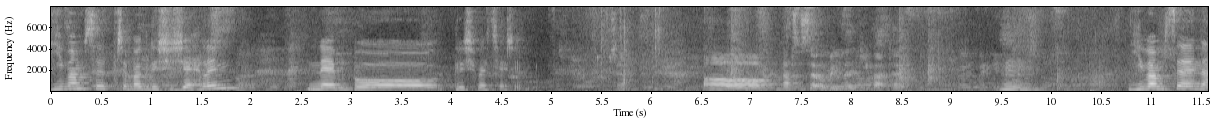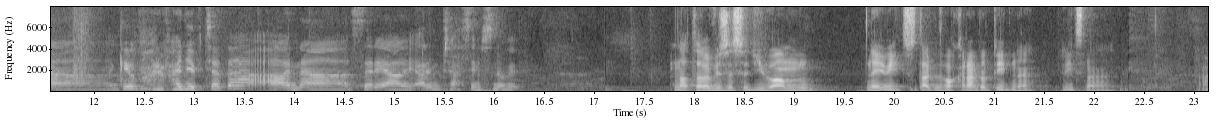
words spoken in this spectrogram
Dívám se třeba, když žehlím, nebo když večeřím. Uh, na co se obvykle díváte? Hmm. Dívám se na Gilmorova děvčata a na seriály, ale třeba Simpsonovi. Na televizi se dívám nejvíc tak dvakrát do týdne, víc ne. A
